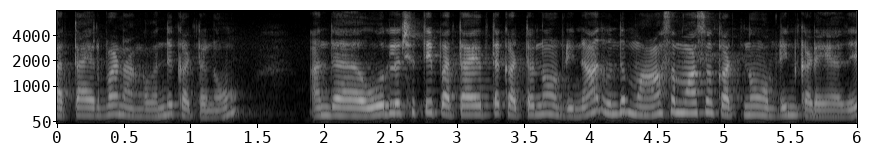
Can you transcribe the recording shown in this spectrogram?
பத்தாயிரரூபா நாங்கள் வந்து கட்டணும். அந்த ஒரு லட்சத்தி பத்தாயிரத்தை கட்டணும் அப்படின்னா அது வந்து மாதம் மாதம் கட்டணும் அப்படின்னு கிடையாது.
